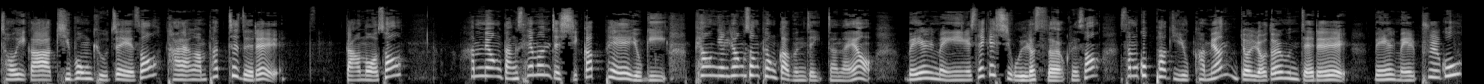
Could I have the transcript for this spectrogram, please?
저희가 기본 교재에서 다양한 파트들을 나눠서 한 명당 세 문제씩 카페에 여기 평일 형성평가 문제 있잖아요. 매일매일 세 개씩 올렸어요. 그래서 3 곱하기 6 하면 18문제를 매일매일 풀고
